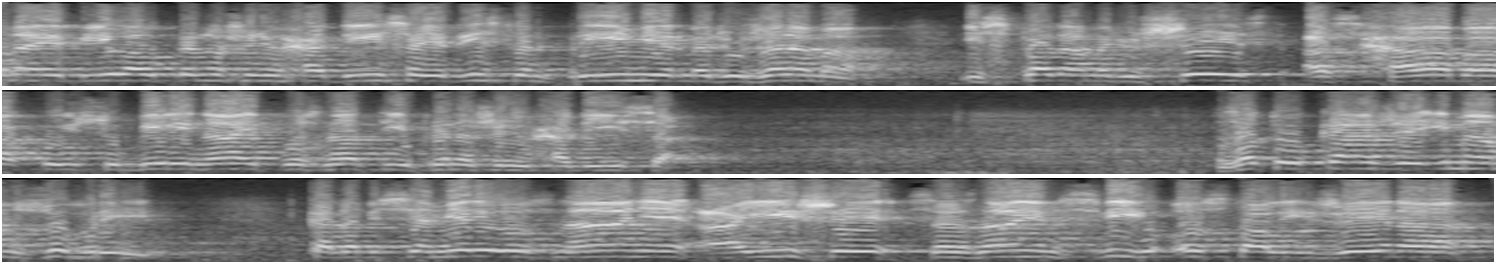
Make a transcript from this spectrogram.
Ona je bila u prenošenju hadisa jedinstven primjer među ženama i spada među šest ashaba koji su bili najpoznatiji u prenošenju hadisa. Zato kaže Imam Zuhri, kada bi se mjerilo znanje Aiše sa znanjem svih ostalih žena,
